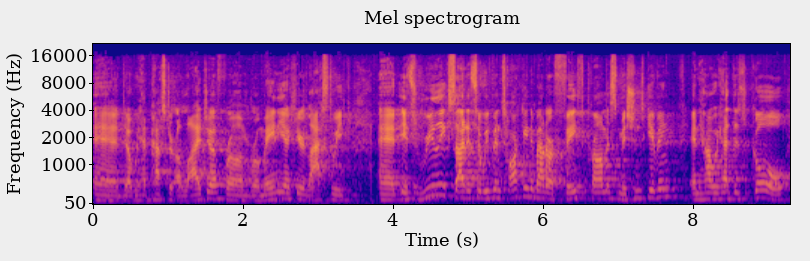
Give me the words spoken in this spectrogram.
And uh, we had Pastor Elijah from Romania here last week. And it's really exciting. So, we've been talking about our faith promise missions giving and how we had this goal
